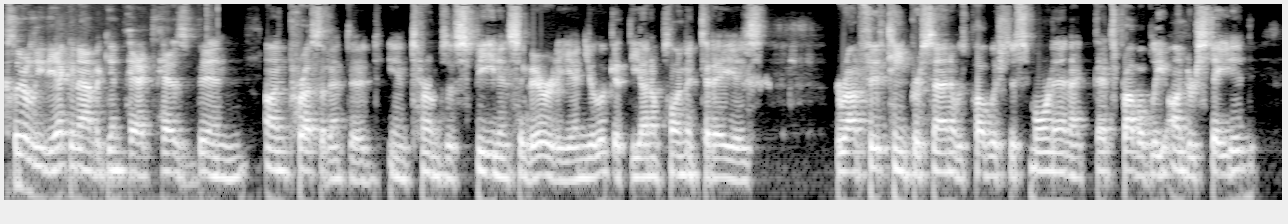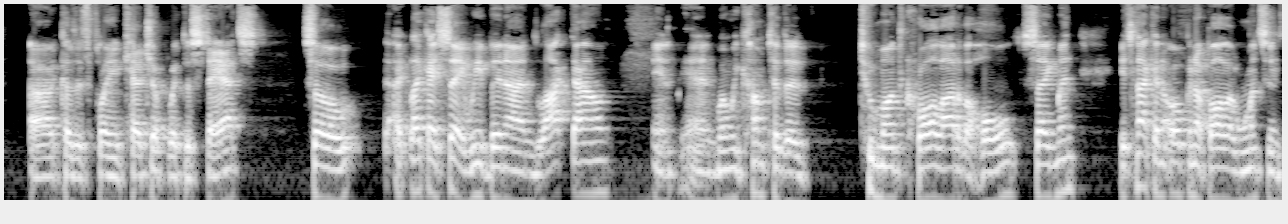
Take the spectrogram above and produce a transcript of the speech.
clearly the economic impact has been unprecedented in terms of speed and severity. And you look at the unemployment today is around 15%. It was published this morning. That's probably understated because uh, it's playing catch up with the stats. So, like I say, we've been on lockdown, and, and when we come to the two month crawl out of the hole segment, it's not going to open up all at once and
